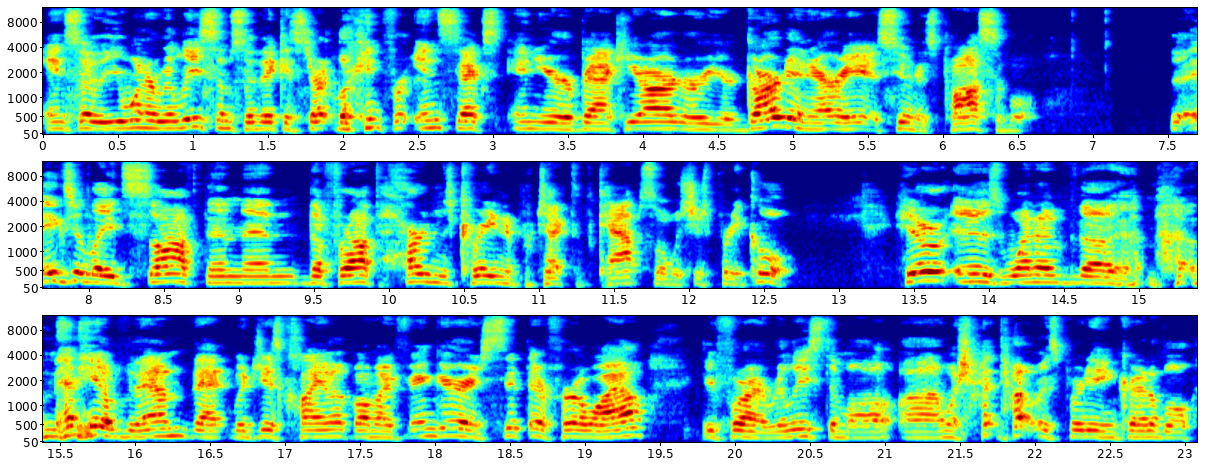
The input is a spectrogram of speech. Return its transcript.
And so you want to release them so they can start looking for insects in your backyard or your garden area as soon as possible. The eggs are laid soft and then the froth hardens creating a protective capsule, which is pretty cool. Here is one of the many of them that would just climb up on my finger and sit there for a while before I released them all, uh, which I thought was pretty incredible.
